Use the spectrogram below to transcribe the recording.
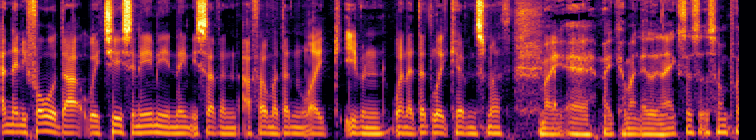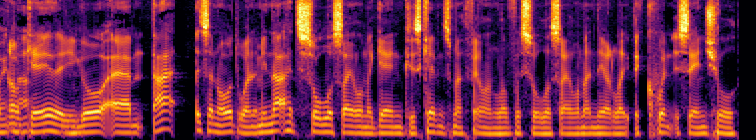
and then he followed that with Chasing Amy in 97 a film I didn't like even when I did like Kevin Smith Might uh, might come into the Nexus at some point. that. okay there you go um, that is an odd one I mean that had Soul Asylum again because Kevin Smith fell in love with Soul Asylum and they're like the quintessential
